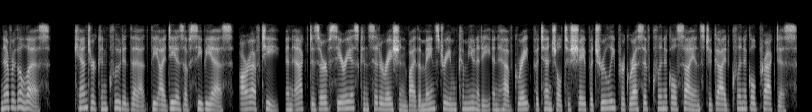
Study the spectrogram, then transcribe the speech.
Nevertheless, Kanter concluded that the ideas of CBS, RFT, and ACT deserve serious consideration by the mainstream community and have great potential to shape a truly progressive clinical science to guide clinical practice.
